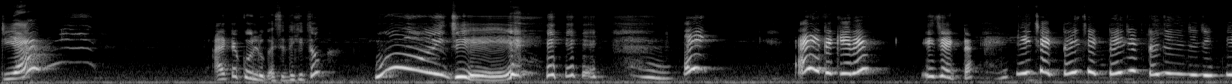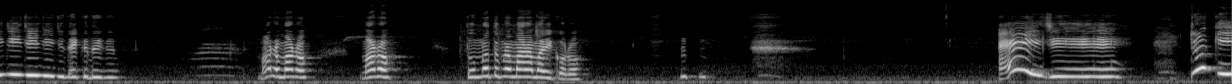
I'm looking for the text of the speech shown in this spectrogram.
টিয়া? আরেকটা কই লুকাইছে দেখি তো। উই যে! এই এই এটা কে রে? এই যে একটা, এই যে একটা, এই যে একটা, এই যে একটা যে, এই যে এই যে এই যে, দেখো দেখো। মারো মারো মারো। তোমরা তোমরা মারামারি করো। এই যে টুকি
